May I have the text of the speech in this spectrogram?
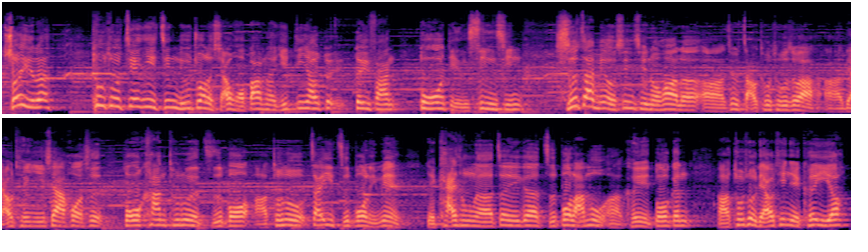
所以呢。兔兔建议金牛座的小伙伴呢，一定要对对方多点信心。实在没有信心的话呢，啊，就找兔兔是吧？啊，聊天一下，或者是多看兔兔的直播啊。兔兔在一直播里面也开通了这一个直播栏目啊，可以多跟啊兔兔聊天也可以哦。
